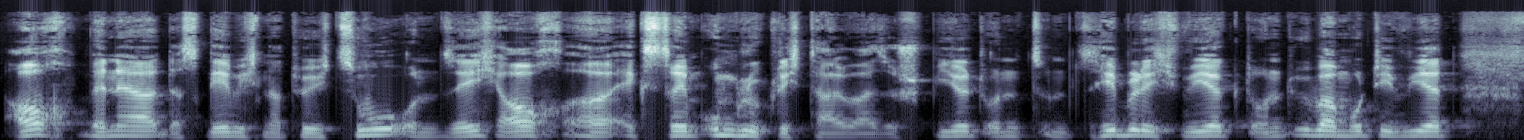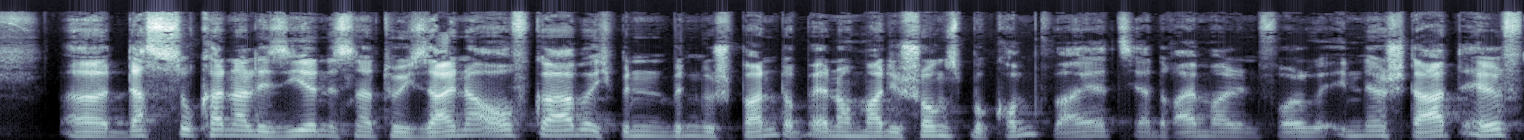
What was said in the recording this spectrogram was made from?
auch wenn er, das gebe ich natürlich zu und sehe ich auch, äh, extrem unglücklich teilweise spielt und, und hibbelig wirkt und übermotiviert. Äh, das zu kanalisieren ist natürlich seine Aufgabe. Ich bin, bin gespannt, ob er nochmal die Chance bekommt. War jetzt ja dreimal in Folge in der Startelf.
